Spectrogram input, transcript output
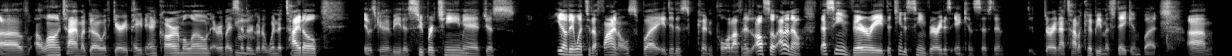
of a long time ago with Gary Payton and Karl Malone. Everybody said mm. they're going to win the title. It was going to be the super team, and it just you know, they went to the finals, but it, they just couldn't pull it off. And there's also, I don't know, that seemed very, the team just seemed very just inconsistent during that time. I could be mistaken, but um,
